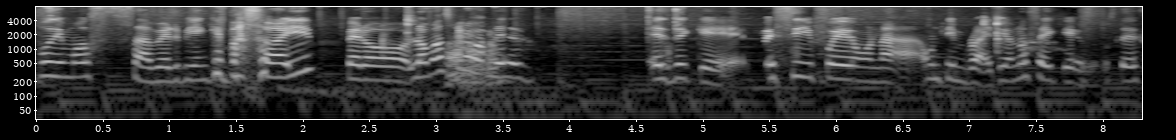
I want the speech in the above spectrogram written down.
pudimos saber bien qué pasó ahí, pero lo más probable es, de que pues sí fue una un team radio, no sé qué ustedes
